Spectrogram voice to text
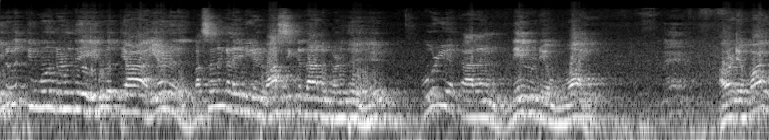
இருபத்தி மூன்றிலிருந்து இருபத்தி ஏழு வசனங்களை நீங்கள் வாசிக்கிறதான பொழுது ஊழியக்காரன் தேவனுடைய வாய் அவருடைய வாய்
